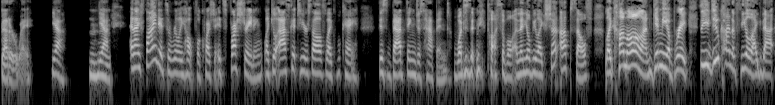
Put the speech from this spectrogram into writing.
better way. Yeah. Mm-hmm. Yeah. And I find it's a really helpful question. It's frustrating. Like you'll ask it to yourself, like, okay, this bad thing just happened. What does it make possible? And then you'll be like, shut up, self. Like, come on, give me a break. So you do kind of feel like that.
